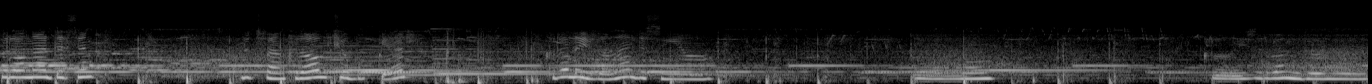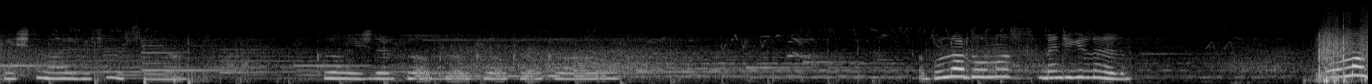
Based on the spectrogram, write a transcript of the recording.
Kral neredesin? Lütfen kral çabuk gel. Kral ejder neredesin ya? Hmm. Kral ejder ben mi görmüyorum? Geçtim hayır geçemezsin ya. Kral ejder kral kral kral kral kral. Buralarda olmaz. Bence geri dönelim. Olmaz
